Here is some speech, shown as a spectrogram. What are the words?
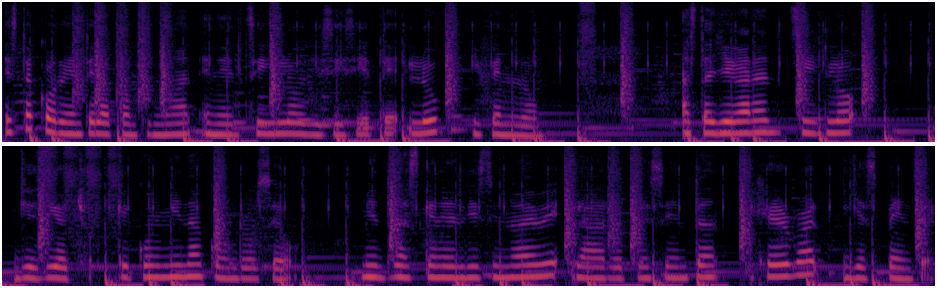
esta corriente la continúan en el siglo XVII Luke y Fenelon, hasta llegar al siglo XVIII, que culmina con Rousseau, mientras que en el XIX la representan Herbert y Spencer.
